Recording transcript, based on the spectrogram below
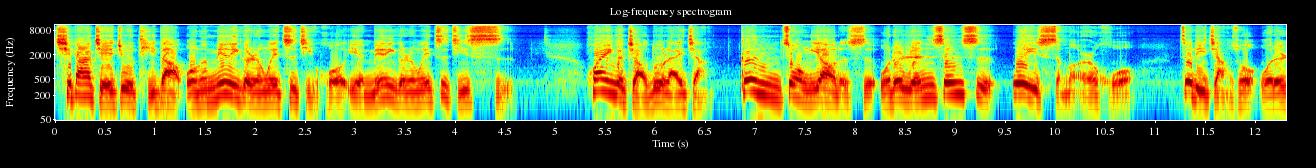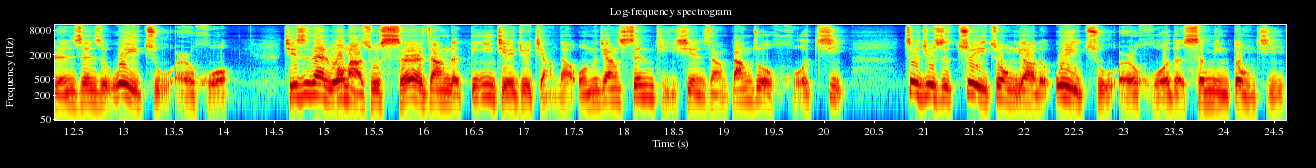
七八节就提到，我们没有一个人为自己活，也没有一个人为自己死。换一个角度来讲，更重要的是，我的人生是为什么而活？这里讲说，我的人生是为主而活。其实，在罗马书十二章的第一节就讲到，我们将身体献上，当作活祭，这就是最重要的为主而活的生命动机。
